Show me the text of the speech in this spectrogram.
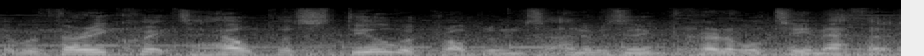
They were very quick to help us deal with problems, and it was an incredible team effort.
